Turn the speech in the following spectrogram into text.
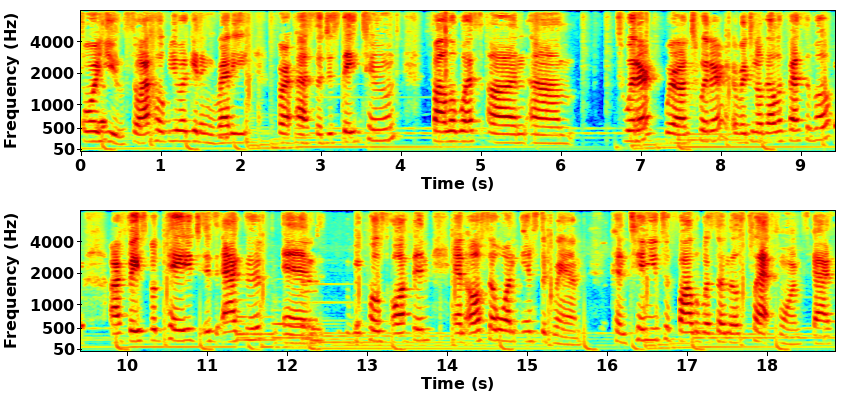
for you. So I hope you are getting ready for us. So just stay tuned. Follow us on um, Twitter. We're on Twitter, Original Gullah Festival. Our Facebook page is active and we post often, and also on Instagram. Continue to follow us on those platforms, guys.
